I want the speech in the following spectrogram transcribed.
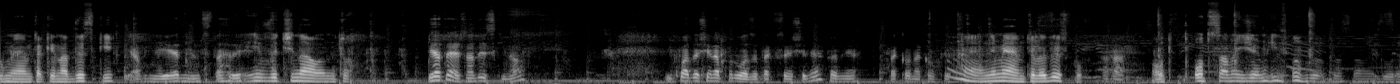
Tu miałem takie na dyski Ja w nie jednym stary. i wycinałem to. Ja też, na dyski, no. I kładę się na podłodze, tak w sensie, nie? Pewnie. Tak na komplet. Nie, nie miałem tyle dysków. Aha. Od, od samej ziemi do, do, do samej góry.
